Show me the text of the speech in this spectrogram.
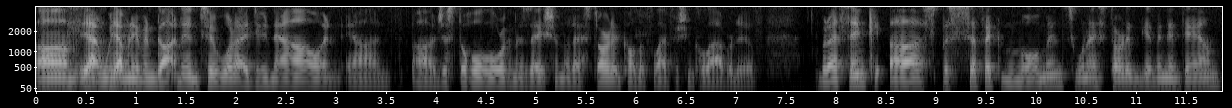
Um, yeah, and we haven't even gotten into what I do now and and uh, just the whole organization that I started called the Fly Fishing Collaborative. But I think uh, specific moments when I started giving a damn,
